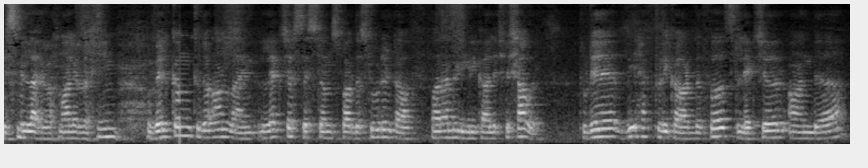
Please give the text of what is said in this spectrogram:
Bismillahirrahmanirrahim. Welcome to the online lecture systems for the student of Farabi Degree College Peshawar. Today we have to record the first lecture on the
